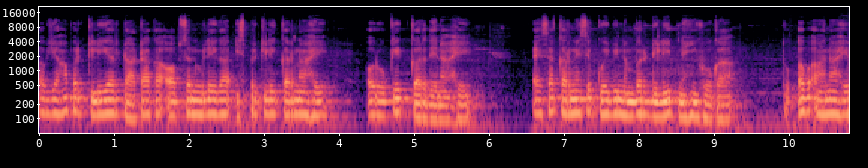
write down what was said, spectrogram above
अब यहाँ पर क्लियर डाटा का ऑप्शन मिलेगा, इस पर क्लिक करना है और ओके कर देना है। ऐसा करने से कोई भी नंबर डिलीट नहीं होगा। तो अब आना है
